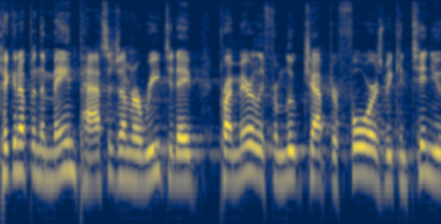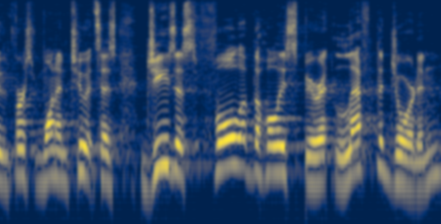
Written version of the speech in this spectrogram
Picking up in the main passage, I'm going to read today primarily from Luke chapter 4 as we continue. Verse 1 and 2, it says, Jesus, full of the Holy Spirit, left the Jordan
